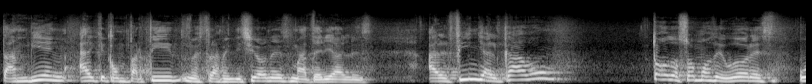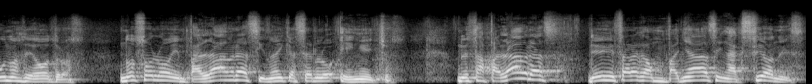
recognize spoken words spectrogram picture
también hay que compartir nuestras bendiciones materiales. Al fin y al cabo, todos somos deudores unos de otros, no solo en palabras, sino hay que hacerlo en hechos. Nuestras palabras deben estar acompañadas en acciones.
